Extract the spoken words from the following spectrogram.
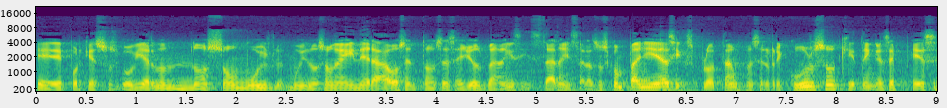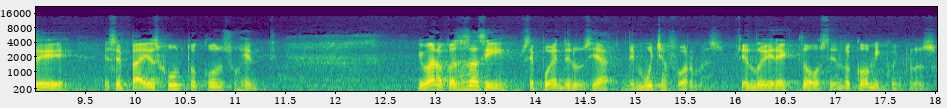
eh, porque sus gobiernos no son muy, no son adinerados entonces ellos van y se instalan instalan sus compañías y explotan pues el recurso que tenga ese ese ese país junto con su gente. Y bueno cosas así se pueden denunciar de muchas formas siendo directo o siendo cómico incluso.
